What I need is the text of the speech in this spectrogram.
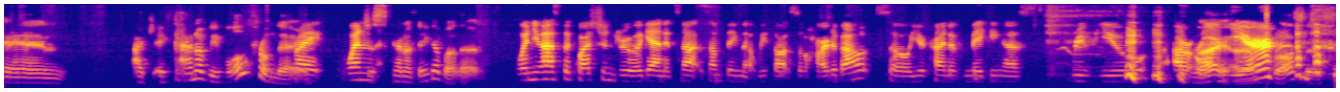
and I, it kind of evolved from there. Right. When Just kind of think about that. when you ask the question, Drew, again, it's not something that we thought so hard about. So you're kind of making us review our right. own year. process.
